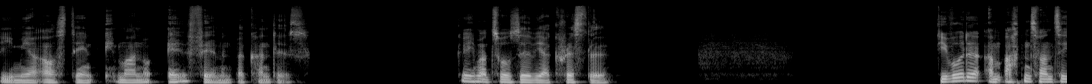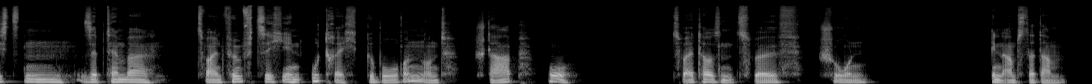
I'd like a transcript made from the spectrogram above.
die mir aus den Emanuel-Filmen bekannt ist. Gehe ich mal zu Sylvia Crystal. Die wurde am 28. September 52 in Utrecht geboren und starb, oh, 2012 schon in Amsterdam.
